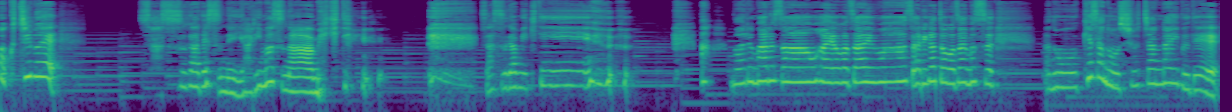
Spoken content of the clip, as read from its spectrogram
ーは口笛。さすがですね。やりますな、ミキティ。さすがミキティ。あ、まるまるさん、おはようございます。ありがとうございます。あの、今朝のしゅうちゃんライブで、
